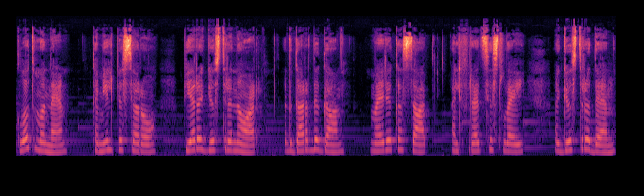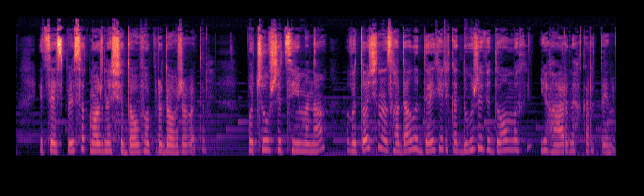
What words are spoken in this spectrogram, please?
Клод Моне, Каміль Пісаро, П'єр Гюст Ренуар, Едгар Деган, Мері Касат, Альфред Сіслей, Агюст Роден, і цей список можна ще довго продовжувати. Почувши ці імена, ви точно згадали декілька дуже відомих і гарних картин,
